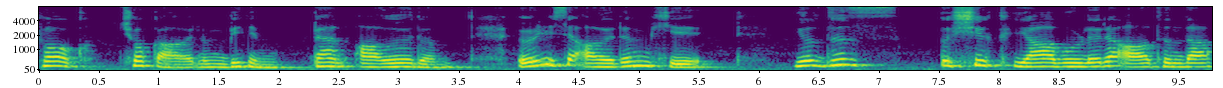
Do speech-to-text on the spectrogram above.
çok, çok ağırım benim. Ben ağırım. Öylesi ağırım ki yıldız ışık yağmurları altında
